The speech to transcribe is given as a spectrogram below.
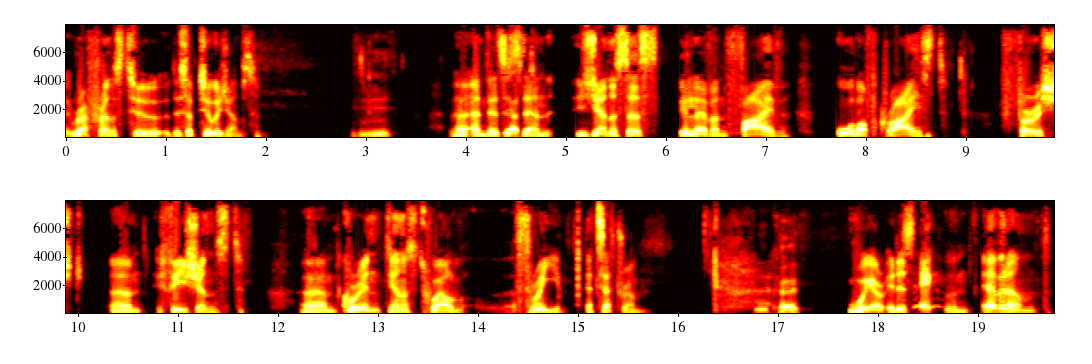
reference to the Septuagint. hmm Uh, and this Yes. is then Genesis 11:5, all of Christ, First um, Ephesians, um, Corinthians 12:3, etc. Okay. Where it is e- um, evident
